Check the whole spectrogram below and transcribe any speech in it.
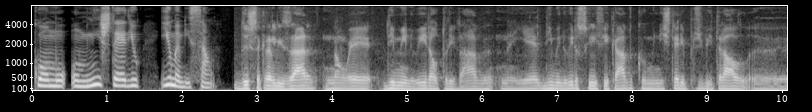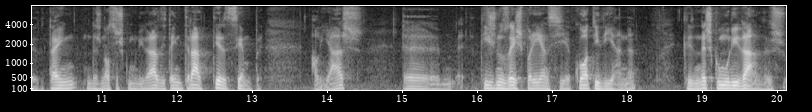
como um ministério e uma missão. Desacralizar não é diminuir a autoridade, nem é diminuir o significado que o Ministério Presbiteral uh, tem nas nossas comunidades e tem, terá de ter sempre. Aliás, uh, diz-nos a experiência cotidiana que nas comunidades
